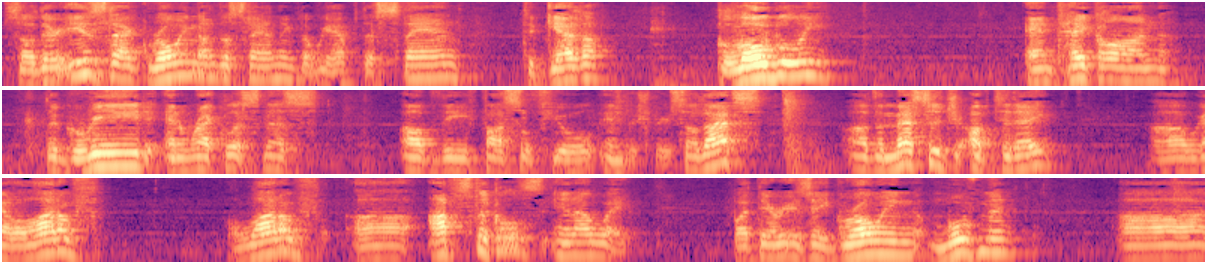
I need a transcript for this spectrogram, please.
So there is that growing understanding that we have to stand together globally and take on the greed and recklessness of the fossil fuel industry. So that's uh, the message of today. Uh, we got a lot of a lot of uh, obstacles in our way, but there is a growing movement uh,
